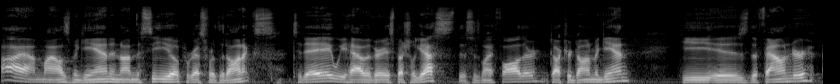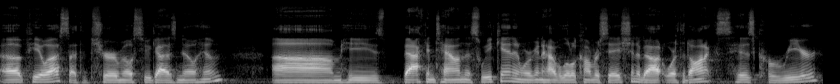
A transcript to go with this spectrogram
Hi, I'm Miles McGann, and I'm the CEO of Progressive Orthodontics. Today we have a very special guest. This is my father, Dr. Don McGann. He is the founder of POS. I'm sure most of you guys know him. Um, he's back in town this weekend, and we're going to have a little conversation about orthodontics, his career,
